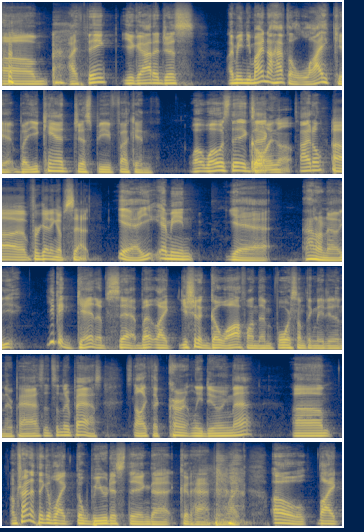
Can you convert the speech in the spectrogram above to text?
um, I think you gotta just. I mean, you might not have to like it, but you can't just be fucking. What what was the exact title? Uh, for getting upset. Yeah, I mean, yeah, I don't know. You you could get upset, but like you shouldn't go off on them for something they did in their past. It's in their past. It's not like they're currently doing that. Um, I'm trying to think of like the weirdest thing that could happen. Like, oh, like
